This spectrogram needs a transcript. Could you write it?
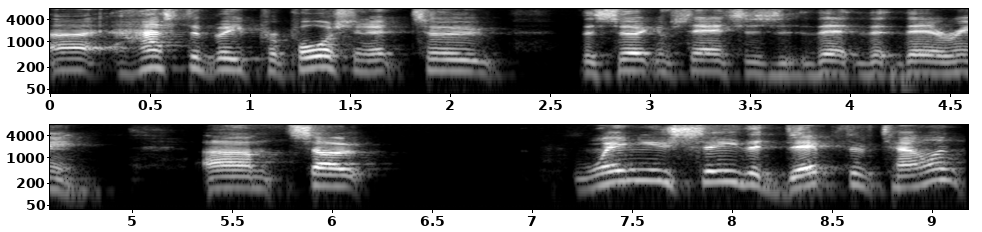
uh, has to be proportionate to the circumstances that, that they're in. Um, so when you see the depth of talent,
